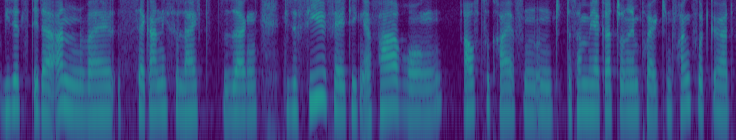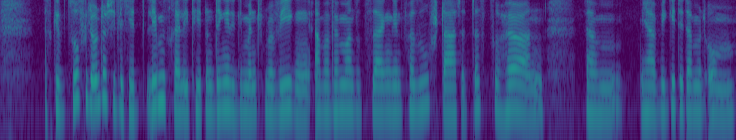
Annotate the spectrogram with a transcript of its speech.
wie setzt ihr da an? Weil es ist ja gar nicht so leicht, sozusagen diese vielfältigen Erfahrungen aufzugreifen. Und das haben wir ja gerade schon in dem Projekt in Frankfurt gehört. Es gibt so viele unterschiedliche Lebensrealitäten und Dinge, die die Menschen bewegen. Aber wenn man sozusagen den Versuch startet, das zu hören, ähm, ja, wie geht ihr damit um?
